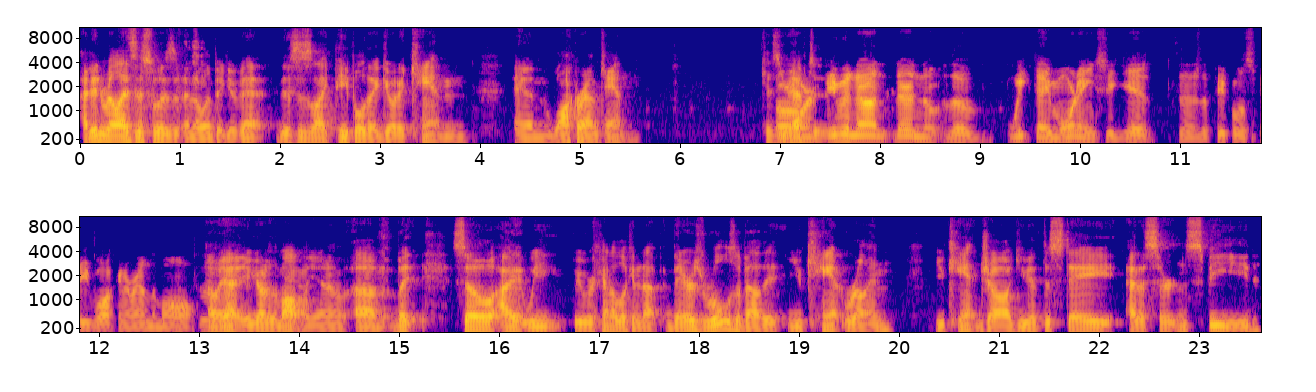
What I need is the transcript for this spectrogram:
I didn't realize this was an Olympic event. This is like people that go to Canton and walk around Canton because you or have to. even on during the, the weekday mornings, you get the, the people speed walking around the mall. Oh yeah, you go to the mall, you know. Um, but so I we we were kind of looking it up. There's rules about it. You can't run, you can't jog. You have to stay at a certain speed.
